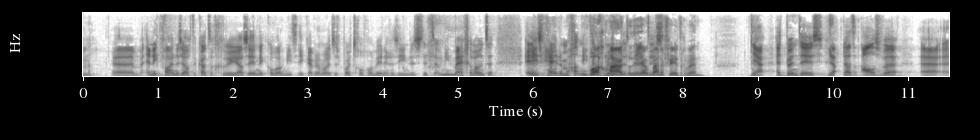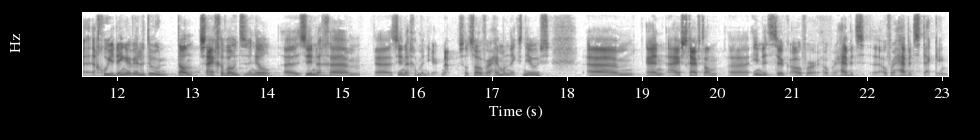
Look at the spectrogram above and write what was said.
um, en ik val in dezelfde categorie als in. Ik kom ook niet. Ik heb nog nooit een sportschool van binnen gezien. Dus dit is ook niet mijn gewoonte. Is helemaal niet. Wacht maar, tot je ook bijna 40 bent. Ja, het punt is ja. dat als we uh, goede dingen willen doen, dan zijn gewoontes een heel uh, zinnige, uh, zinnige manier. Nou, tot zover helemaal niks nieuws. Um, en hij schrijft dan uh, in dit stuk over, over, habits, uh, over habit stacking.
